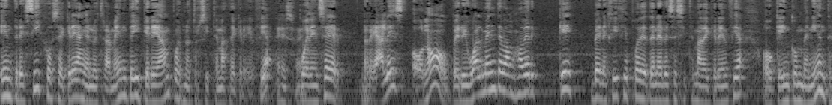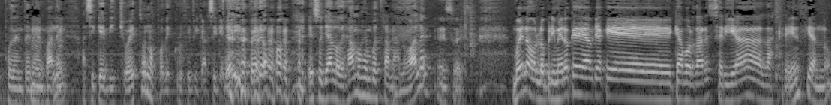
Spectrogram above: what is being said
entresijos se crean en nuestra mente y crean pues nuestros sistemas de creencia. Es. Pueden ser reales o no, pero igualmente vamos a ver qué beneficios puede tener ese sistema de creencia o qué inconvenientes pueden tener. ¿vale? Así que dicho esto, nos podéis crucificar si queréis, pero eso ya lo dejamos en vuestra mano, ¿vale? Eso es. Bueno, lo primero que habría que, que abordar sería las creencias, ¿no?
